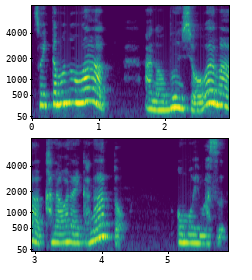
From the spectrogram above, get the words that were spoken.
そういったものは、あの、文章はまあ、叶わないかなと思います。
